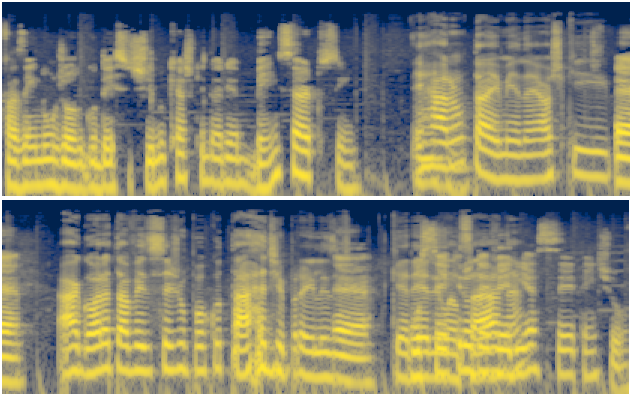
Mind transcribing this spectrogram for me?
fazendo um jogo desse estilo que acho que daria bem certo, sim. Erraram o time, né? Acho que é. agora talvez seja um pouco tarde para eles é. quererem o Sekiro lançar, deveria né? ser Tenchu.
